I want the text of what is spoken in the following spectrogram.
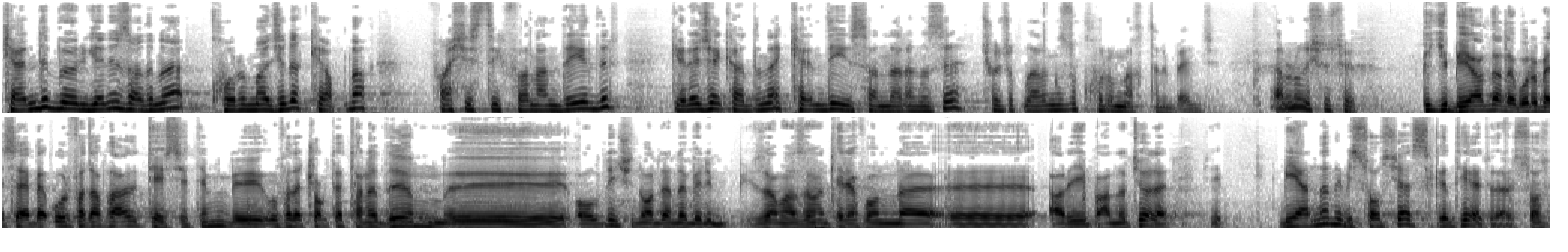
kendi bölgeniz adına korumacılık yapmak faşistlik falan değildir. Gelecek adına kendi insanlarınızı, çocuklarınızı korumaktır bence. Ben onu için söylüyorum. Peki bir yandan da bunu mesela ben Urfa'da falan da test ettim. Ee, Urfa'da çok da tanıdığım e, olduğu için oradan da böyle zaman zaman telefonla e, arayıp anlatıyorlar. Şimdi bir yandan da bir sosyal sıkıntı yaratıyorlar. Sos,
